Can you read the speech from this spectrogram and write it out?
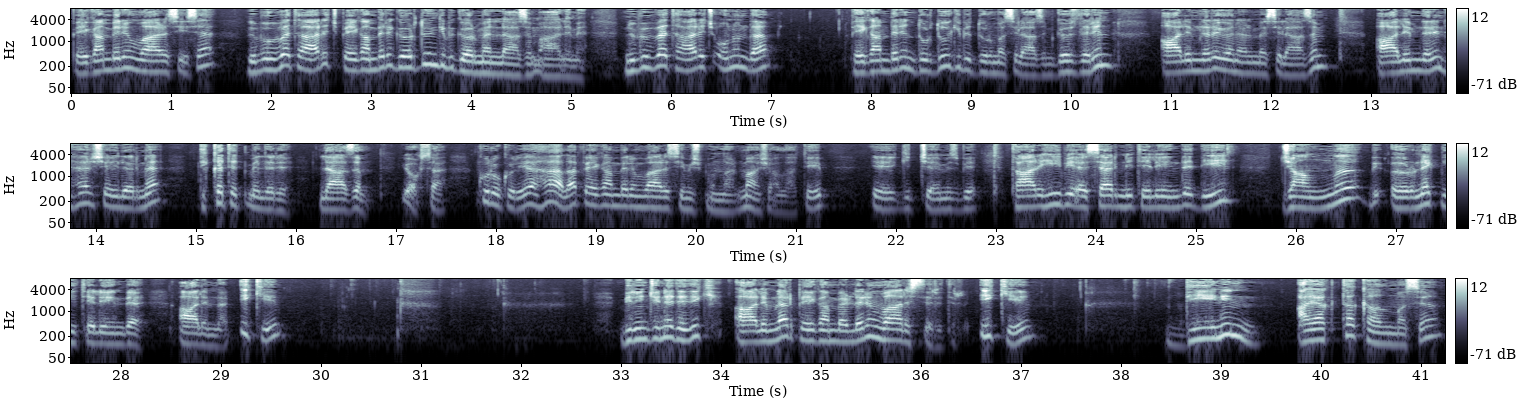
Peygamberin varisi ise nübüvvet hariç peygamberi gördüğün gibi görmen lazım alemi. Nübüvvet hariç onun da peygamberin durduğu gibi durması lazım. Gözlerin alimlere yönelmesi lazım. Alimlerin her şeylerine dikkat etmeleri lazım. Yoksa kuru kuruya hala peygamberin varisiymiş bunlar maşallah deyip e, gideceğimiz bir tarihi bir eser niteliğinde değil, canlı bir örnek niteliğinde alimler. İki, birinci ne dedik? Alimler peygamberlerin varisleridir. İki, dinin ayakta kalması,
